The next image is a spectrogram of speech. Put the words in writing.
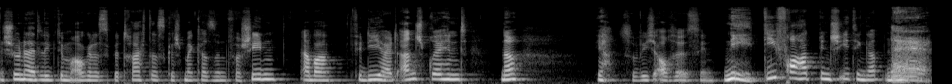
Schönheit liegt im Auge des Betrachters, Geschmäcker sind verschieden, aber für die halt ansprechend, ne? Ja, so wie ich auch sehen. Nee, die Frau hat Binge-Eating gehabt. Nee,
